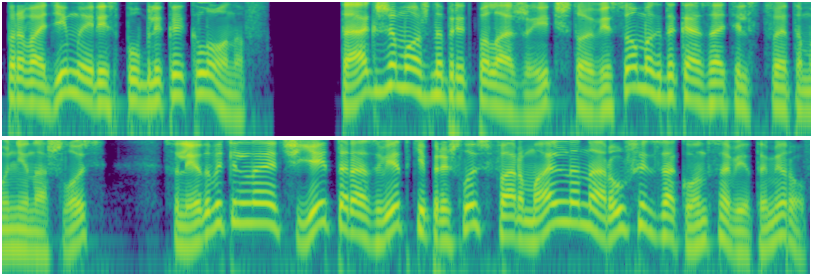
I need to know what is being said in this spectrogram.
проводимой Республикой клонов. Также можно предположить, что весомых доказательств этому не нашлось, следовательно, чьей-то разведке пришлось формально нарушить закон Совета миров.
